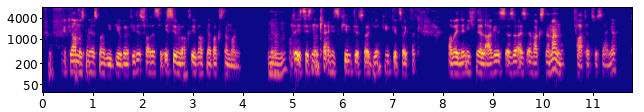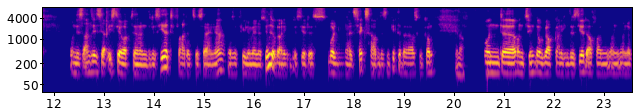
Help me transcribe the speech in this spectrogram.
Für, für ja, klar muss man erstmal die Biografie des Vaters sehen. Ist sie überhaupt ein erwachsener Mann? Ja? Mhm. Oder ist es nur ein kleines Kind, das halt ein Kind gezeigt hat? Aber nicht in der Lage ist, also als erwachsener Mann Vater zu sein. Ja? Und das andere ist ja, ist ja überhaupt daran interessiert, Vater zu sein. Ja? Also viele Männer sind ja gar nicht interessiert, es wollten halt Sex haben, das ist ein Kind dabei rausgekommen. Genau. Und, äh, und sind überhaupt gar nicht interessiert auch an, an, an der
